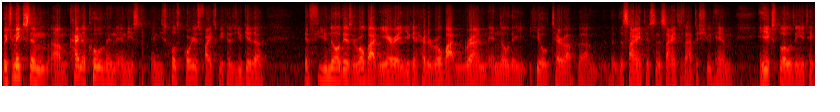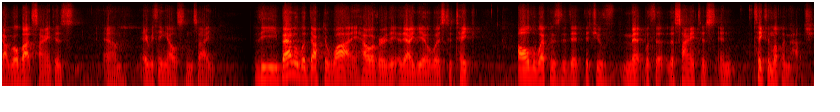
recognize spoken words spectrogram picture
Which makes them um, kind of cool in, in, these, in these close quarters fights because you get a, if you know there's a robot in the area, you can hurt a robot and run and know that he'll tear up um, the, the scientist, and the scientist will have to shoot him. He explodes, and you take out robot scientists, um, everything else in sight. The battle with Dr. Y, however, the, the idea was to take all the weapons that, that, you've met with the, the scientists and take them up a notch.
